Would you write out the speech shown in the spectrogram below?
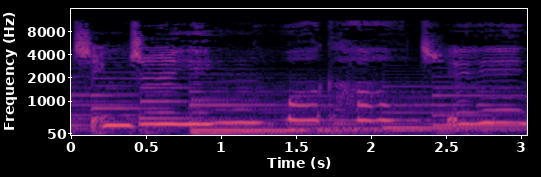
请指引我靠近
